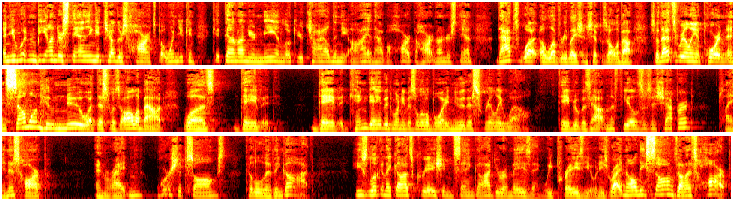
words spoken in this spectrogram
and you wouldn't be understanding each other's hearts. But when you can get down on your knee and look your child in the eye and have a heart to heart and understand, that's what a love relationship is all about. So that's really important. And someone who knew what this was all about was David. David, King David, when he was a little boy, knew this really well. David was out in the fields as a shepherd, playing his harp and writing worship songs to the living God. He's looking at God's creation and saying, God, you're amazing. We praise you. And he's writing all these songs on his harp.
